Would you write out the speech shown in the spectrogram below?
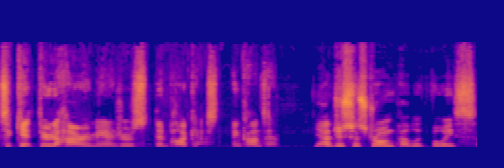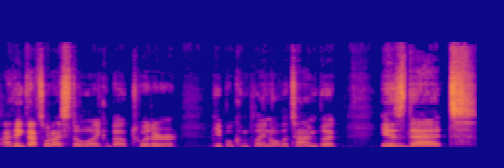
to get through to hiring managers than podcast and content. Yeah, just a strong public voice. I think that's what I still like about Twitter people complain all the time, but is that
